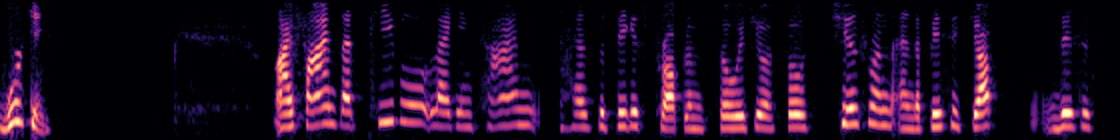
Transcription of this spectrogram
working? I find that people lacking time has the biggest problem. So if you have both children and a busy job, this is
